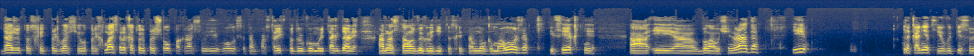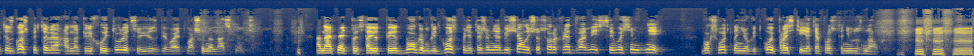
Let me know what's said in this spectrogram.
Даже, так сказать, пригласила парикмахера, который пришел, покрасил ей волосы, там, постриг по-другому и так далее. Она стала выглядеть, так сказать, намного моложе, эффектнее, а, и а, была очень рада. И Наконец ее выписывают из госпиталя, она переходит улицу, ее сбивает машина насмерть она опять предстает перед Богом, говорит, Господи, ты же мне обещал еще 40 лет, 2 месяца и 8 дней. Бог смотрит на нее, говорит, ой, прости, я тебя просто не узнал.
